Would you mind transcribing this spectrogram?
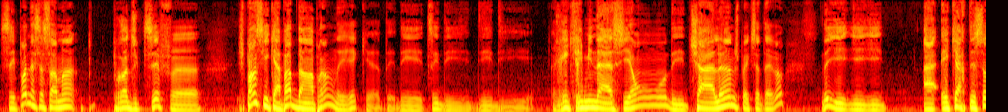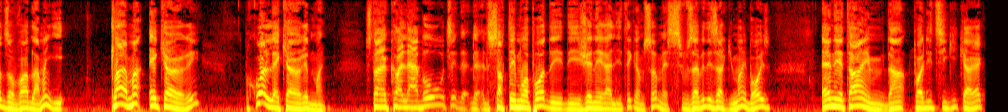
c'est pas nécessairement productif. Euh, je pense qu'il est capable d'en prendre, Eric, des, des, des, des, récriminations, des challenges, etc. Là, il, il, il, a écarté ça du revoir de la main. Il est clairement écœuré. Pourquoi l'écœurer de même? C'est un collabo, sortez-moi pas des, généralités comme ça, mais si vous avez des arguments, boys, anytime dans Politigui correct,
